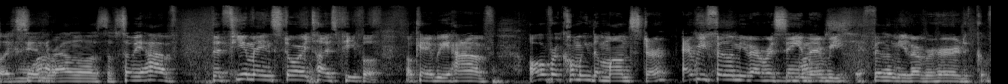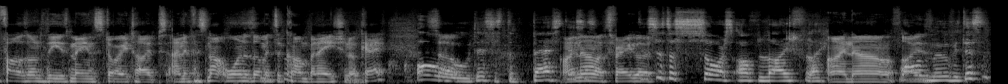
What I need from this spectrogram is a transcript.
like Cinderella and all that stuff. So we have the few main story types people. Okay, we have overcoming the monster. Every film you've ever seen, Nice. every film you've ever heard falls under these main story types. And if it's not one of them, it's a combination. Okay. oh, so this is the best. I This know is- it's very good. This is the source of life. Like I know. I all movies. This is.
